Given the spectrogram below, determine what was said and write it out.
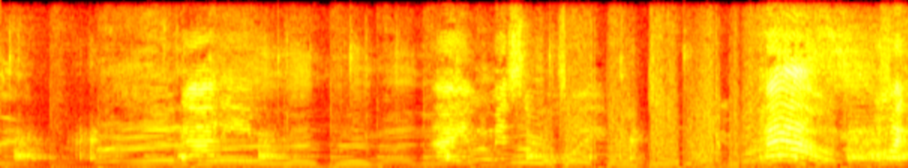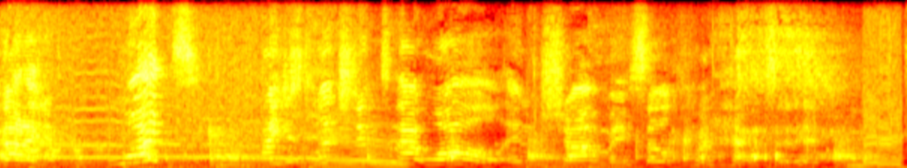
glitched into that wall and shot myself on accident.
